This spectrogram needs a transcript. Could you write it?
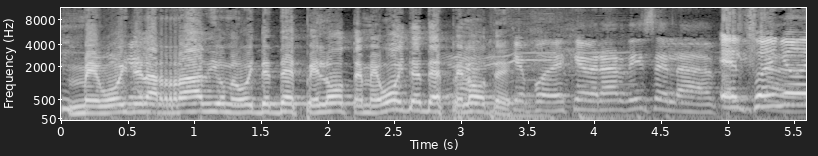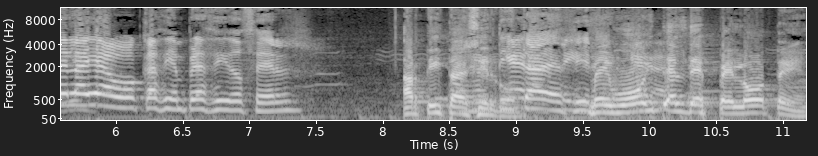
Me voy de la radio, me voy del despelote, me voy del Que despelote. podés quebrar, dice la. El sueño de la Yaboca siempre ha sido ser Artista de circo. artista de circo. Me voy del despelote.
